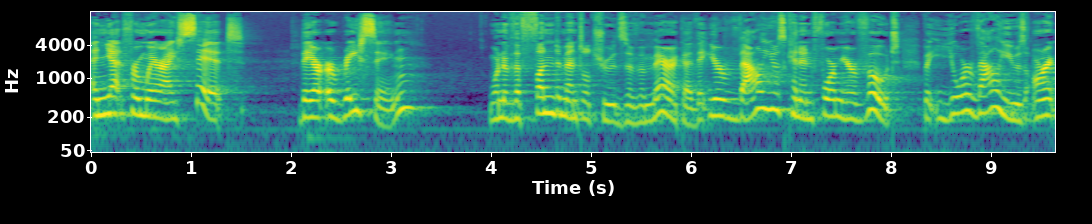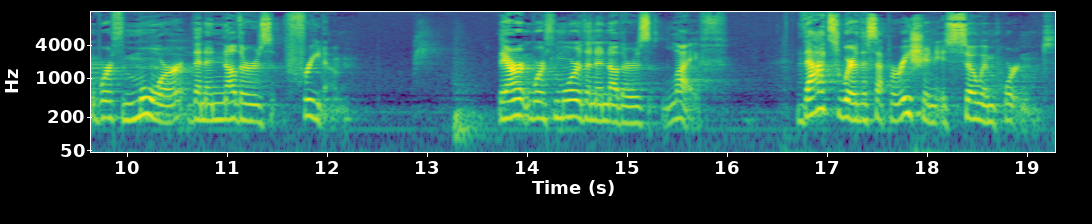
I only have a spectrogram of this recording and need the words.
And yet, from where I sit, they are erasing one of the fundamental truths of America that your values can inform your vote, but your values aren't worth more than another's freedom. They aren't worth more than another's life. That's where the separation is so important.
